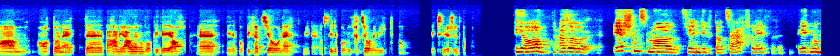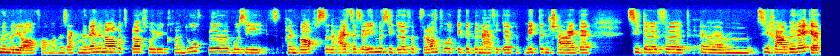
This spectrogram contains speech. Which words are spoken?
Ähm, Antoinette, äh, da habe ich auch irgendwo bei dir äh, in den Publikationen, aus deinen Publikationen mitgenommen. Wie siehst du das? Ja, also erstens mal finde ich tatsächlich, irgendwo müssen wir ja anfangen. Wir sagen, wir wollen einen Arbeitsplatz, wo Leute können aufblühen können, wo sie können wachsen können. Das heisst das ja immer, sie dürfen die Verantwortung übernehmen, sie dürfen mitentscheiden, sie dürfen ähm, sich auch bewegen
